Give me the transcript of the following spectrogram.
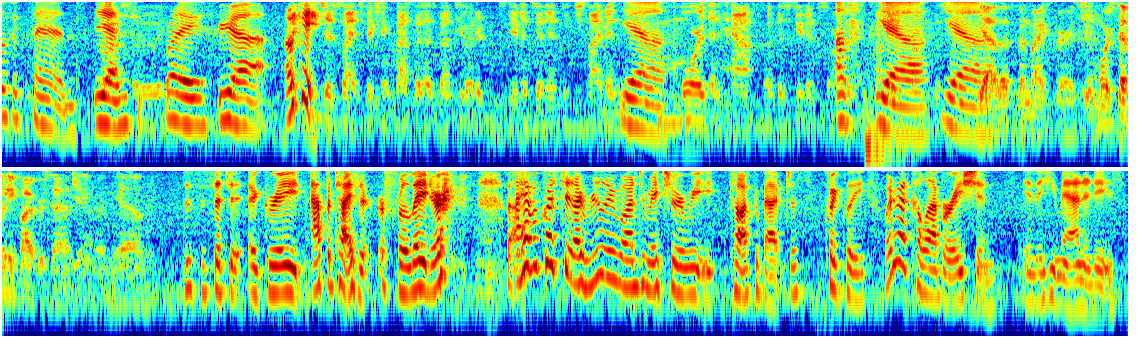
perfect fans. Yes. Absolutely. Right. Yeah. I Okay. teach a science fiction class that has about 200 students in it each time, and Yeah. more than half of the students are. Us- yeah, the yeah. Yeah, that's been my experience too. More 75% Yeah, even, yeah. This is such a, a great appetizer for later. but I have a question I really want to make sure we talk about just quickly. What about collaboration in the humanities?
